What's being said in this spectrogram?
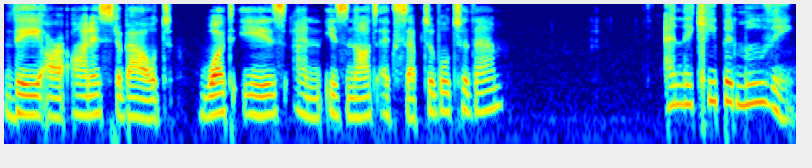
They are honest about what is and is not acceptable to them, and they keep it moving.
